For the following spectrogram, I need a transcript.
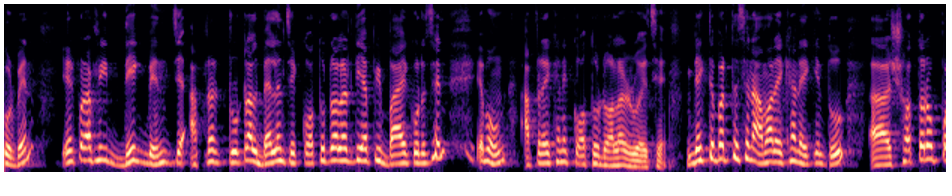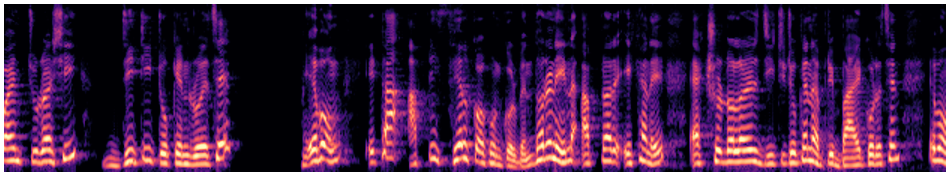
করবেন, এরপর আপনি দেখবেন যে আপনার টোটাল ব্যালেন্সে কত ডলার দিয়ে আপনি বাই করেছেন এবং আপনার এখানে কত ডলার রয়েছে। দেখতে পারতেছেন আমার এখানে কিন্তু সতেরো পয়েন্ট চুরাশি জিটি টোকেন রয়েছে এবং এটা আপনি সেল কখন করবেন? ধরে নিন আপনার এখানে একশো ডলারের জিটি টোকেন আপনি বাই করেছেন এবং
